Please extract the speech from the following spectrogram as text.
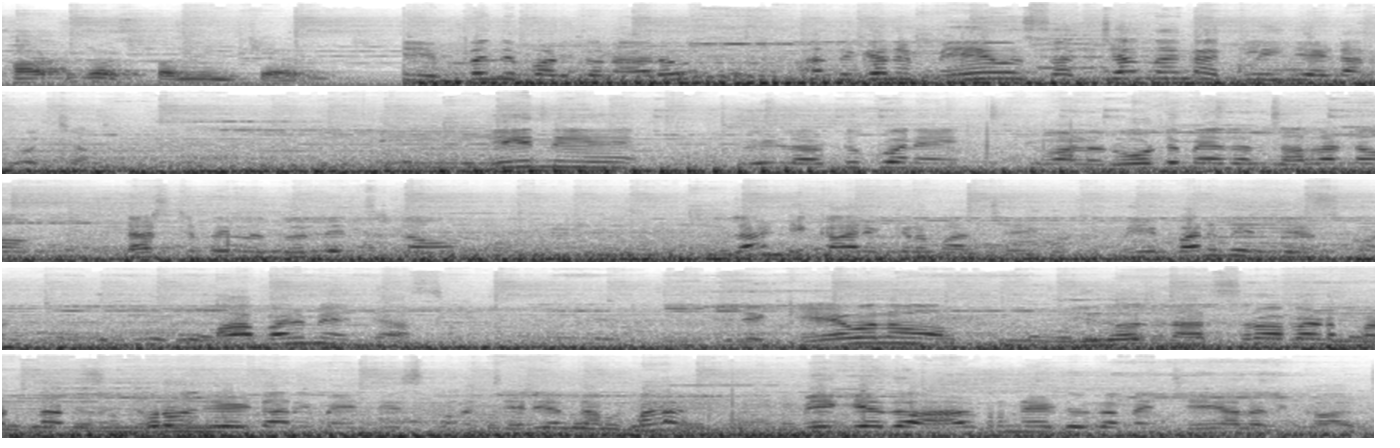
ఘాటుగా స్పందించారు. ఇబ్బంది పడుతున్నారు. అందుకని మేము స్వచ్ఛందంగా క్లీన్ చేయడానికి వచ్చాం. దీన్ని వీళ్ళు అడ్డుకొని ఇవాళ రోడ్డు మీద చల్లడం డస్ట్బిన్లు దొల్లించడం ఇలాంటి కార్యక్రమాలు చేయకూడదు. మీ పని మీరు చేసుకోండి. మా పని మేము చేస్తాం. ఇది కేవలం ఈరోజు నర్సరావుపేట పట్టణాన్ని శుభ్రం చేయడానికి మేము తీసుకున్న చర్య తప్ప మీకేదో ఆల్టర్నేటివ్గా మేము చేయాలని కాదు.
